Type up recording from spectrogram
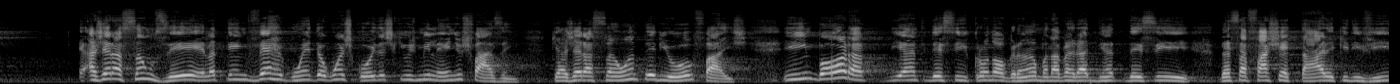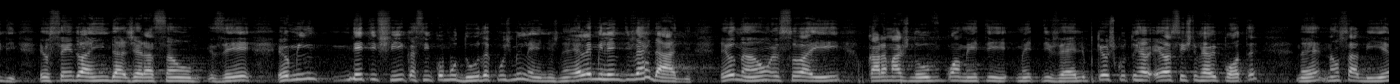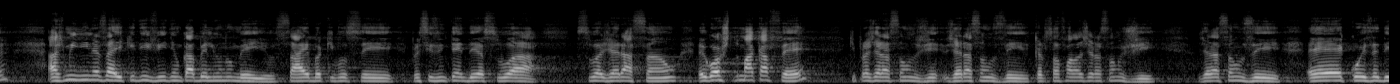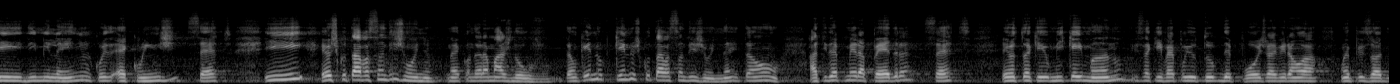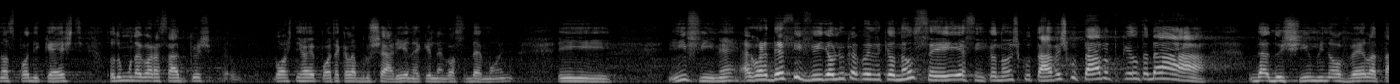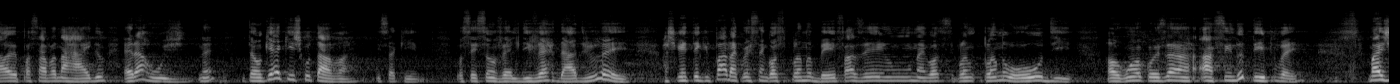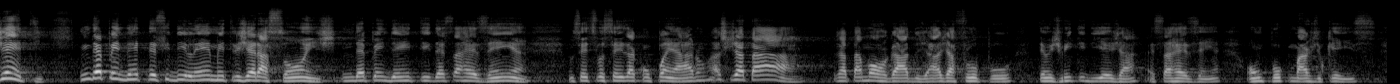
a geração Z, ela tem vergonha de algumas coisas que os milênios fazem que a geração anterior faz. E embora diante desse cronograma, na verdade diante desse dessa faixa etária que divide, eu sendo ainda geração Z, eu me identifico assim como Duda com os milênios, né? Ela é milênio de verdade. Eu não, eu sou aí o cara mais novo com a mente, mente de velho, porque eu escuto eu assisto Harry Potter, né? Não sabia. As meninas aí que dividem um cabelinho no meio, saiba que você precisa entender a sua sua geração. Eu gosto tomar café, que para geração, geração Z, quero só falar geração G. Geração Z é coisa de, de milênio, é cringe, certo? E eu escutava Sandy Júnior, né, quando era mais novo. Então, quem não, quem não escutava Sandy Júnior, né? Então, atire a primeira pedra, certo? Eu estou aqui me queimando, isso aqui vai para o YouTube depois, vai virar uma, um episódio do nosso podcast. Todo mundo agora sabe que eu gosto de Harry Potter, aquela bruxaria, né, aquele negócio do demônio. E enfim, né? Agora, desse vídeo, a única coisa que eu não sei, assim, que eu não escutava, eu escutava porque eu da, da, dos filmes, novela tal, eu passava na rádio, era Ruge, né? Então, quem aqui escutava isso aqui? Vocês são velhos de verdade, viu, velho? Acho que a gente tem que parar com esse negócio plano B, fazer um negócio plano, plano old, alguma coisa assim do tipo, velho. Mas, gente, independente desse dilema entre gerações, independente dessa resenha, não sei se vocês acompanharam, acho que já está já está morgado já, já flopou. Tem uns 20 dias já essa resenha, ou um pouco mais do que isso.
